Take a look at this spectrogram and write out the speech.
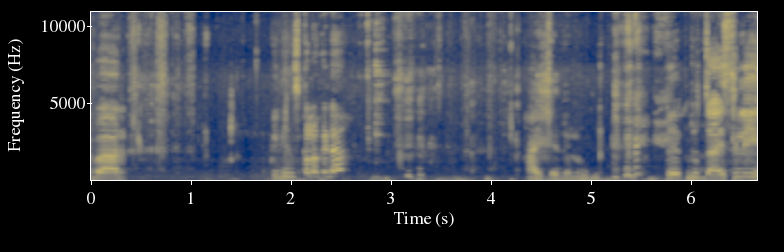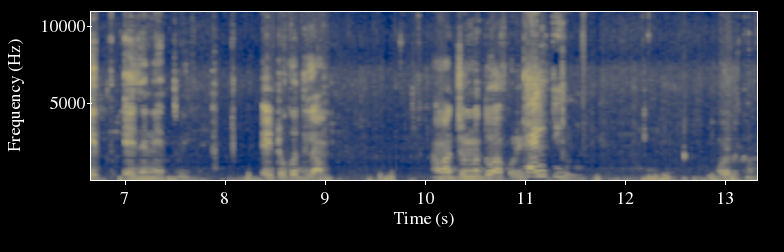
এবার প্রিন্স কলো কেটা হাই সে দিল। তুই একটু চাইছিলি এই যে নে তুই। এইটুকু দিলাম। আমার জন্য দোয়া করিস। থ্যাংক ইউ ওয়েলকাম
